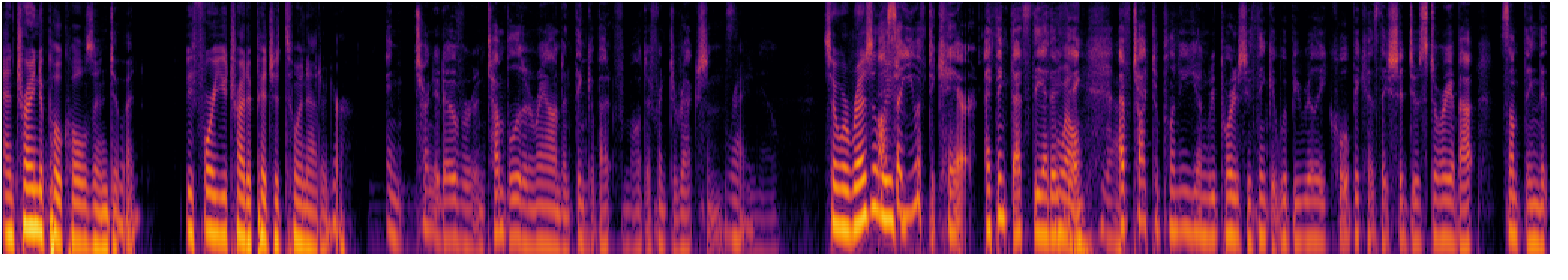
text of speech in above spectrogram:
and trying to poke holes into it before you try to pitch it to an editor? And turn it over and tumble it around and think about it from all different directions right. you know? So a resolution also you have to care. I think that's the other well, thing. yeah. i've talked to plenty of young reporters who think it would be really cool because they should do a story about something that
